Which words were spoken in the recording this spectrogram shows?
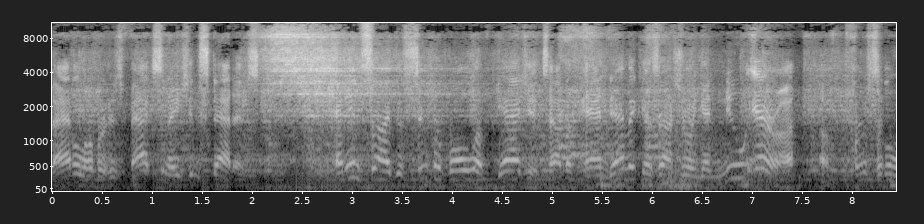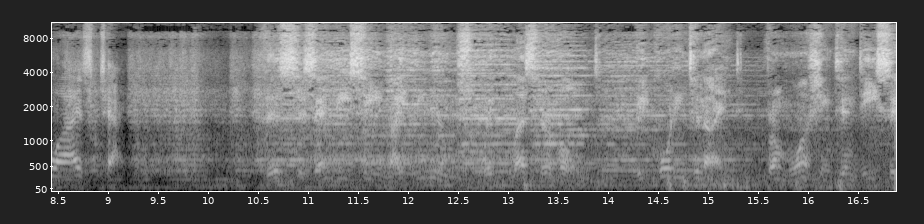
battle over his vaccination status. And inside the Super Bowl of gadgets, how the pandemic is ushering a new era of personalized tech. This is NBC Nightly News with Lester Holt, reporting tonight from Washington, D.C.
